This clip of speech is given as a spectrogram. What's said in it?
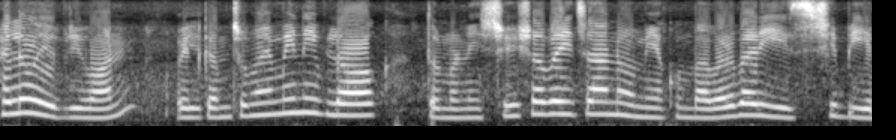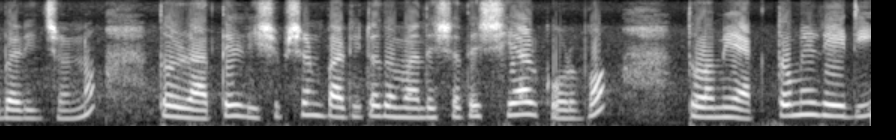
Hello everyone welcome to my mini blog তোমরা নিশ্চয়ই সবাই জানো, আমি এখন বাবার বাড়ি এসেছি বিয়ে বাড়ির জন্য। তো রাতের রিসেপশন পার্টিটা তোমাদের সাথে শেয়ার করব। তো আমি একদমই রেডি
